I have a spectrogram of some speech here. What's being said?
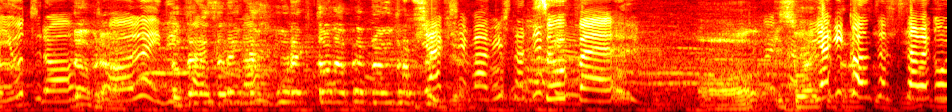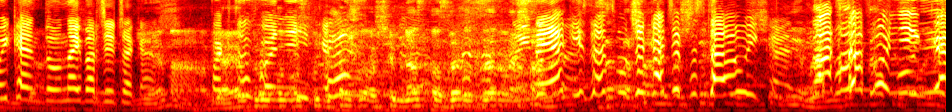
A, jutro Dobra. to Lady To teraz Punk ręka chyba. w górę, kto na pewno jutro Jak przyjdzie. się bawisz na Dniach Super! O, i słuchajcie, Jaki teraz koncert z całego weekendu najbardziej czekasz? Nie ma. Paktofonikę. Ja po prostu 18.00 No i na jaki zespół czekacie przez cały weekend? Na paktofonikę!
